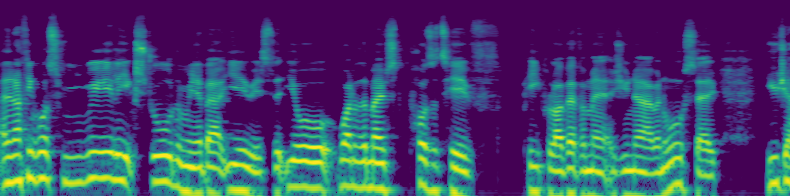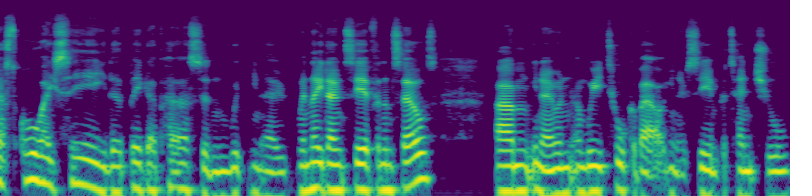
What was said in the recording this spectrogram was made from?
And then i think what's really extraordinary about you is that you're one of the most positive people i've ever met as you know and also you just always see the bigger person you know when they don't see it for themselves. Um you know and, and we talk about you know seeing potential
